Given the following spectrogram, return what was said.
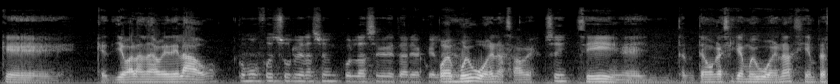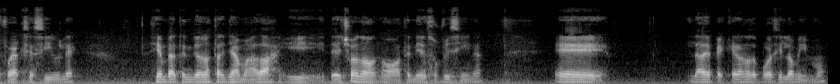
que, que lleva la nave de lado. ¿Cómo fue su relación con la secretaria? Que Pues muy buena, ¿sabes? Sí. Sí, eh, te- tengo que decir que muy buena, siempre fue accesible, siempre atendió nuestras llamadas y de hecho nos no atendía en su oficina. Eh, la de pesquera no te puedo decir lo mismo,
